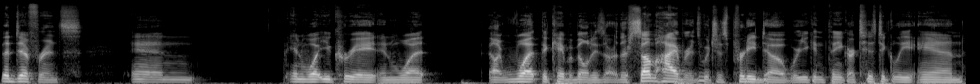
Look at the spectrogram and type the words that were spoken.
the difference in in what you create and what like what the capabilities are. There's some hybrids, which is pretty dope, where you can think artistically and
